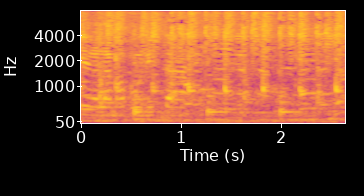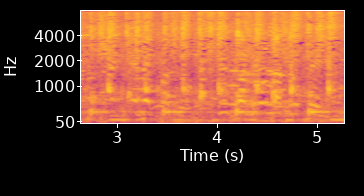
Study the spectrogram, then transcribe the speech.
era la más bonita. ¿Qué le pasó? Un carro la atropelló.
